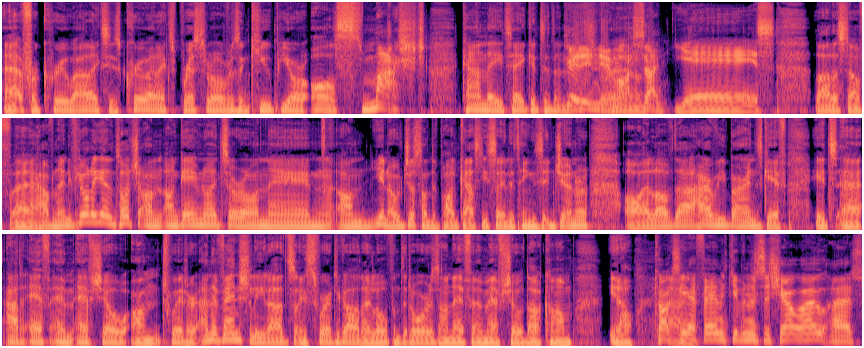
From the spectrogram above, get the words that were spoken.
uh, for Crewe Alex. His Crewe Alex, Bristol Rovers, and QPR all smashed. Can they take it to the Get next in there, my son. Yes, a lot of stuff uh, happening. And if you want to get in touch on, on game nights or on um, on you know just on the podcasty side of things in general, oh, I love that Harvey Barnes gif. It's uh, at FMF Show on Twitter, and eventually, lads, I swear to God, I'll open the doors on FMFshow.com. You know, Coxie uh, FM is giving us a shout out at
